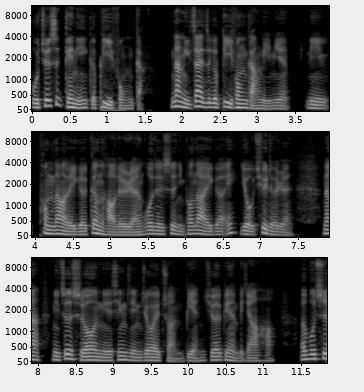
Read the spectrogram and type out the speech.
我觉得是给你一个避风港。那你在这个避风港里面，你碰到了一个更好的人，或者是你碰到一个诶有趣的人，那你这时候你的心情就会转变，就会变得比较好，而不是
